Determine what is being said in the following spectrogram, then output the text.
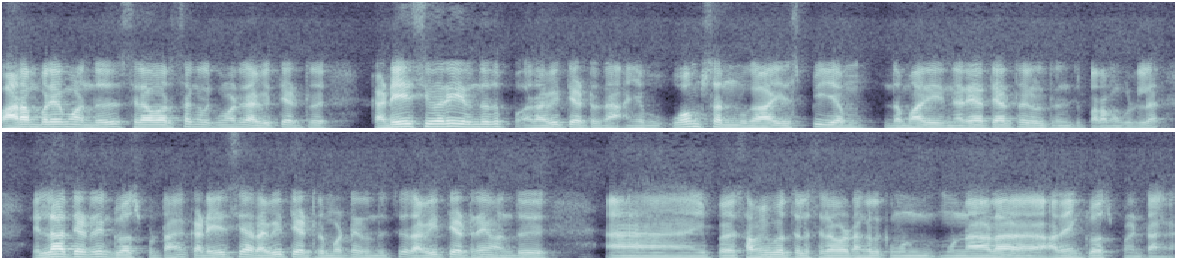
பாரம்பரியமாக இருந்தது. சில வருஷங்களுக்கு முன்னாடி ரவி தேட்டர் கடைசி வரை இருந்தது ரவி தேட்டர் தான். அங்கே ஓம் சண்முகா எஸ்பிஎம் இந்த மாதிரி நிறையா தேட்டர்கள் இருந்துச்சு பரமக்குடியில். எல்லா தேட்டரையும் க்ளோஸ் பண்ணிட்டாங்க. கடைசியாக ரவி தேட்டர் மட்டும் இருந்துச்சு. ரவி தேட்டரையும் வந்து இப்போ சமீபத்தில் சில வருடங்களுக்கு முன் முன்னால் அதையும் க்ளோஸ் பண்ணிட்டாங்க.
